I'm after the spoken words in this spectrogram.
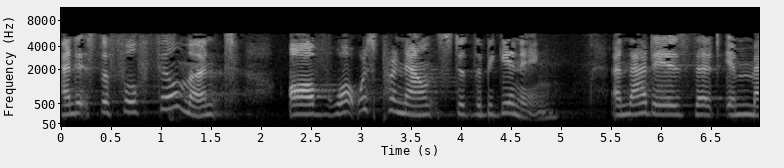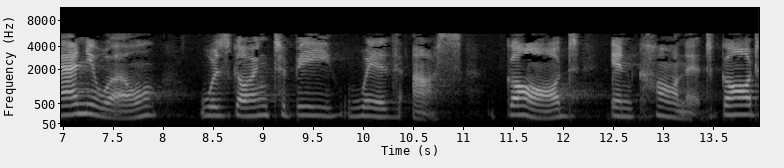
And it's the fulfillment of what was pronounced at the beginning, and that is that Emmanuel was going to be with us. God incarnate. God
